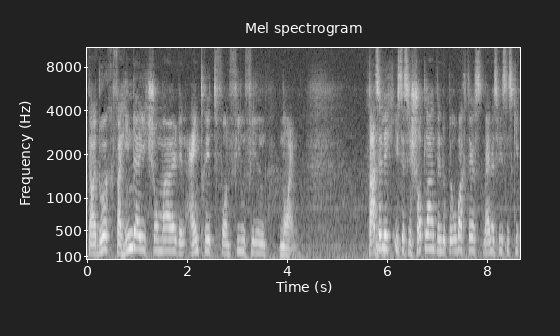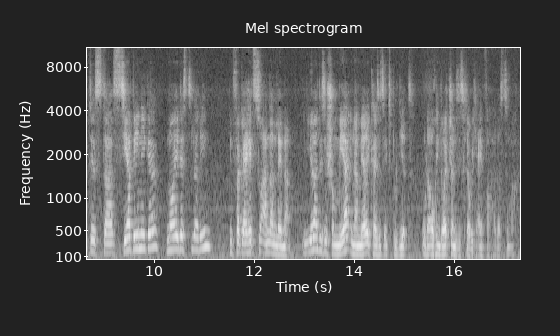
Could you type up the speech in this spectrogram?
dadurch verhindere ich schon mal den Eintritt von vielen, vielen neuen. Tatsächlich ist es in Schottland, wenn du beobachtest, meines Wissens gibt es da sehr wenige neue Destillerien im Vergleich jetzt zu anderen Ländern. In Irland ist es schon mehr, in Amerika ist es explodiert. Oder auch in Deutschland ist es, glaube ich, einfacher, das zu machen.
